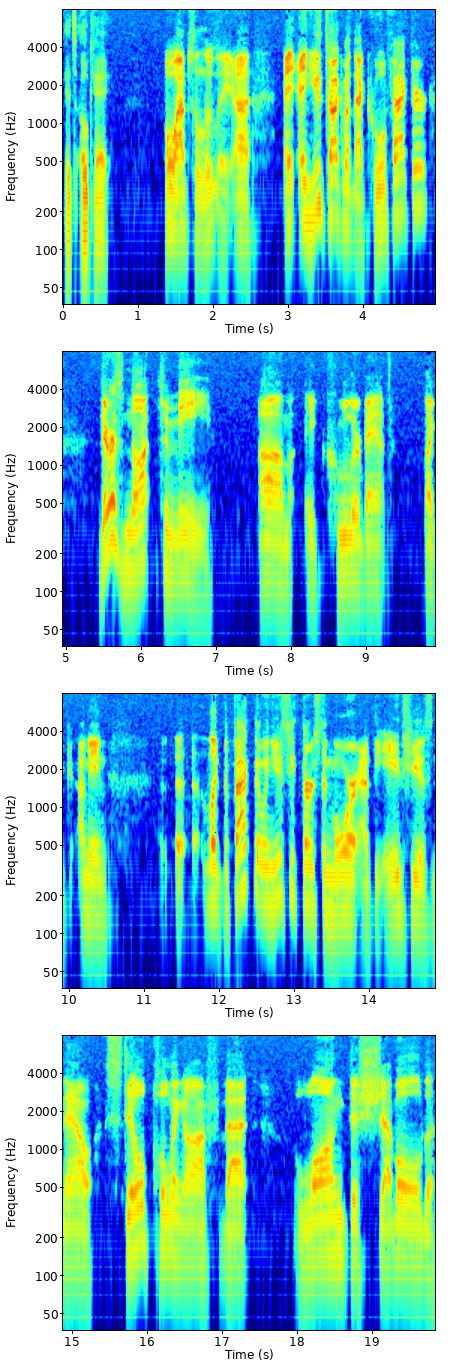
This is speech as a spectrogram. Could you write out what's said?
it's okay. Oh, absolutely. Uh, and, and you talk about that cool factor. There is not, to me, um, a cooler band. Like, I mean, uh, uh, like the fact that when you see Thurston Moore at the age he is now, still pulling off that long, disheveled,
